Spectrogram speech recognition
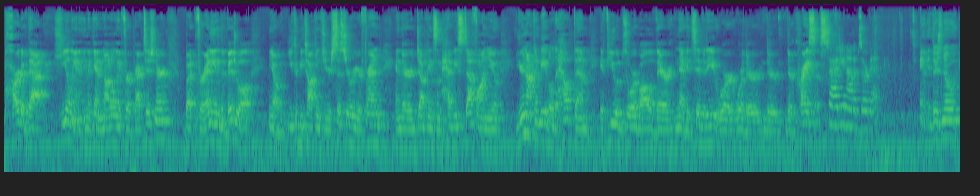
Part of that healing, and again, not only for a practitioner, but for any individual, you know, you could be talking to your sister or your friend and they're dumping some heavy stuff on you. You're not going to be able to help them if you absorb all of their negativity or, or their, their, their crisis. So, how do you not absorb it? And there's no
